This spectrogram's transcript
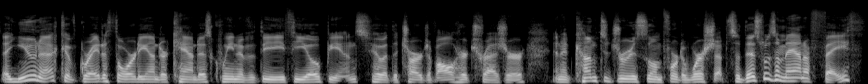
a eunuch of great authority under Candace, queen of the Ethiopians, who had the charge of all her treasure, and had come to Jerusalem for to worship. So this was a man of faith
